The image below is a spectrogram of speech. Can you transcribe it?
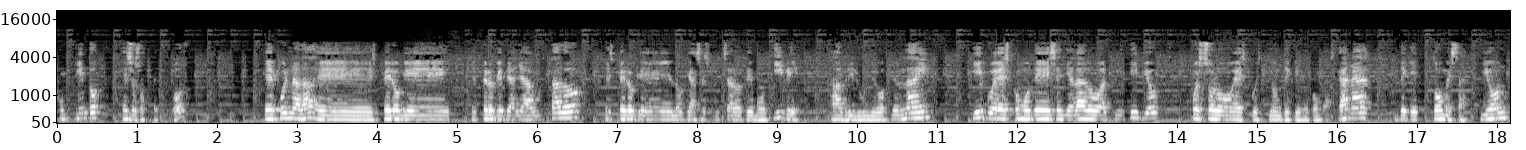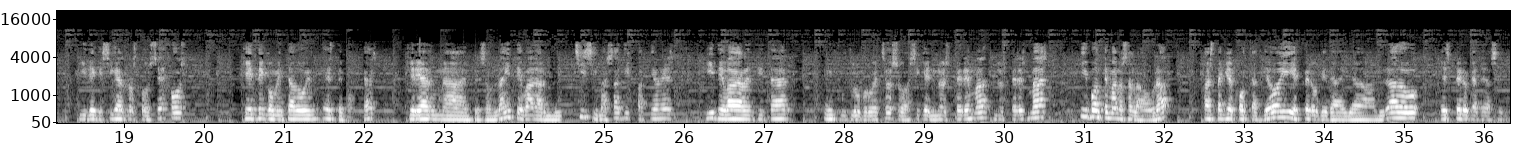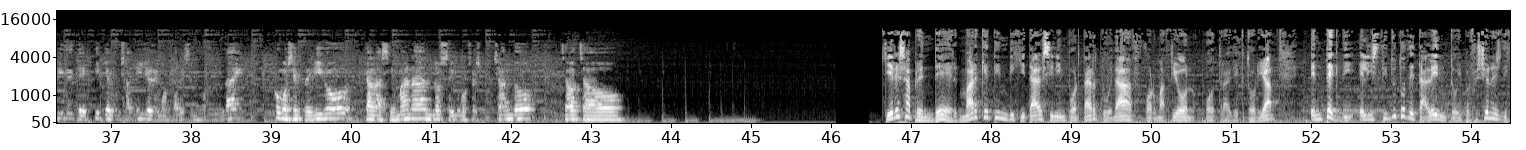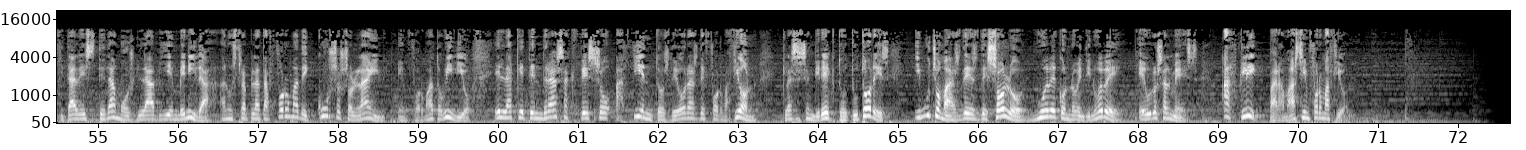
cumpliendo esos objetivos. Eh, pues nada, eh, espero que espero que te haya gustado, espero que lo que has escuchado te motive a abrir un negocio online y pues como te he señalado al principio, pues solo es cuestión de que le pongas ganas, de que tomes acción y de que sigas los consejos que te he comentado en este podcast. Crear una empresa online te va a dar muchísimas satisfacciones y te va a garantizar un futuro provechoso. Así que no esperes más, no esperes más y ponte manos a la obra. Hasta aquí el podcast de hoy. Espero que te haya ayudado. Espero que te haya servido y te pique el gusanillo de montar ese negocio online. Como siempre digo, cada semana nos seguimos escuchando. Chao, chao. ¿Quieres aprender marketing digital sin importar tu edad, formación o trayectoria? En TechDi, el Instituto de Talento y Profesiones Digitales, te damos la bienvenida a nuestra plataforma de cursos online en formato vídeo, en la que tendrás acceso a cientos de horas de formación, clases en directo, tutores y mucho más desde solo 9,99 euros al mes. Haz clic para más información.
